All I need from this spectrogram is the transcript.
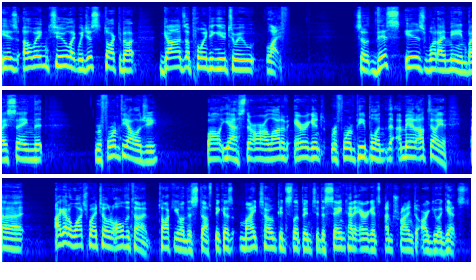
is owing to, like we just talked about, God's appointing you to life. So, this is what I mean by saying that Reformed theology, while yes, there are a lot of arrogant Reformed people, and man, I'll tell you, uh, I got to watch my tone all the time talking on this stuff because my tone could slip into the same kind of arrogance I'm trying to argue against.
